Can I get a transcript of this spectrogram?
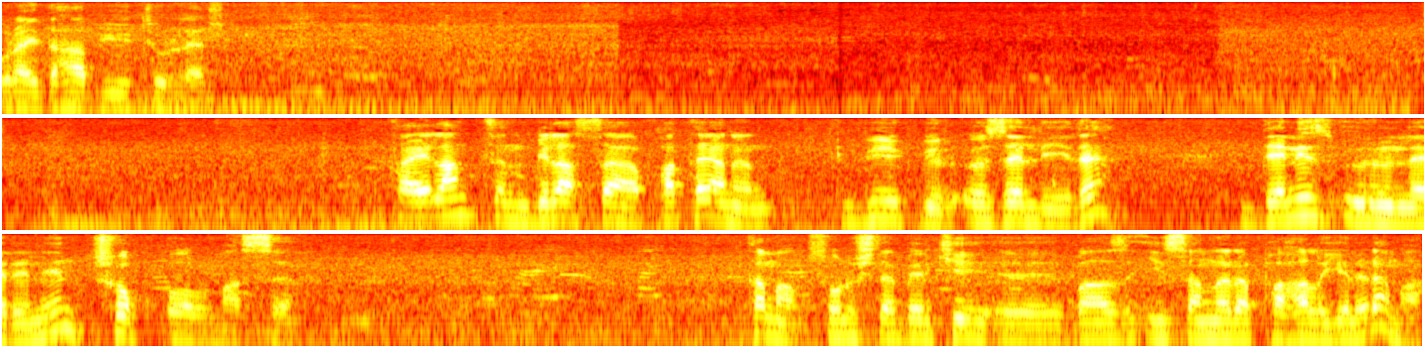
burayı daha büyütürler. Tayland'ın bilhassa Pattaya'nın büyük bir özelliği de deniz ürünlerinin çok olması. Tamam sonuçta belki e, bazı insanlara pahalı gelir ama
